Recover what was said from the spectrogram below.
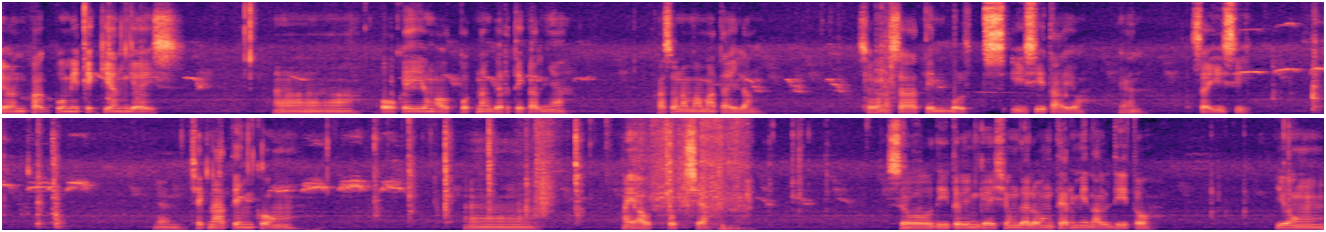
Yan. Pag pumitik yan guys, ah, okay yung output ng vertical niya. Kaso namamatay lang. So, nasa 10 volts AC tayo. Yan. Sa AC. Yan. Check natin kung ah, may output siya. So, dito yun guys, yung dalawang terminal dito. Yung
